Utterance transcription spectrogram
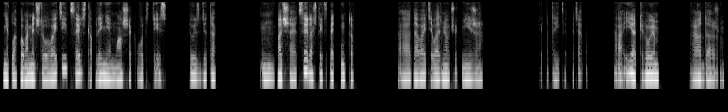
неплохой момент, чтобы войти. Цель скопления машек вот здесь. То есть где-то большая цель, аж 35 пунктов. А давайте возьмем чуть ниже. Где-то 30 хотя бы. А, и откроем продажу.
